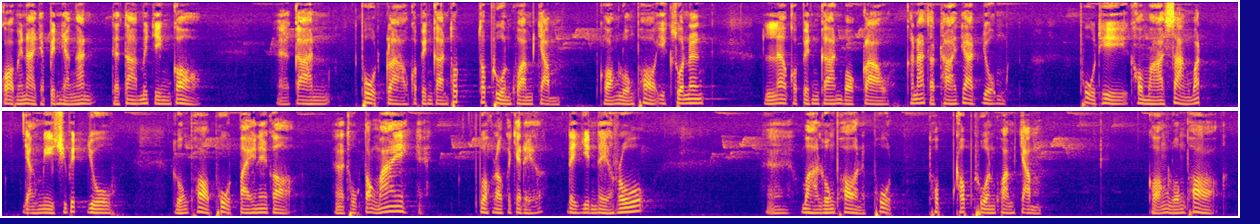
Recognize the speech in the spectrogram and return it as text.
ก็ไม่น่าจะเป็นอย่างนั้น แต่ตามไม่จริงก็การ พูดกล่าวก็เป็นการทดทบทวนความจำของหลวงพ่ออีกส่วนหนึ่ง แล้วก็เป็นการบอกกล่าว คณะสัตยาญาติโยม ผู้ที่เข้ามาสร้างวัดอย่างมีชีวิตอยู่ หลวงพ่อพูดไปเนี่ยก็ถูกต้องไหมพวกเราก็จะได้ได้ยินได้รู้ว่าหลวงพ่อเนี่ยพูดทบทบทวนความจำของหลวงพ่อ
